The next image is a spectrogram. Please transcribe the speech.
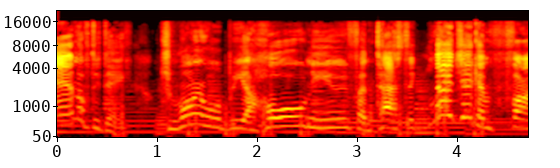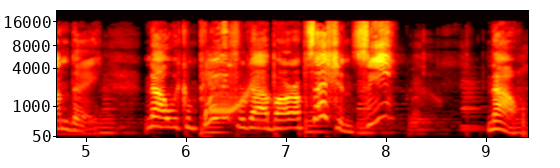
end of the day. Tomorrow will be a whole new, fantastic, magic, and fun day. Now we completely forgot about our obsession, see? Now,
